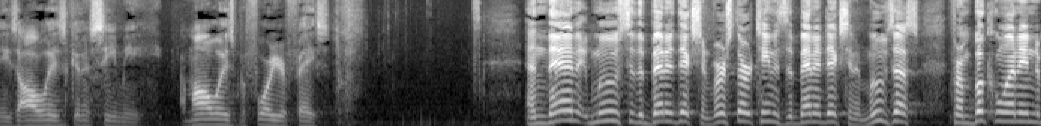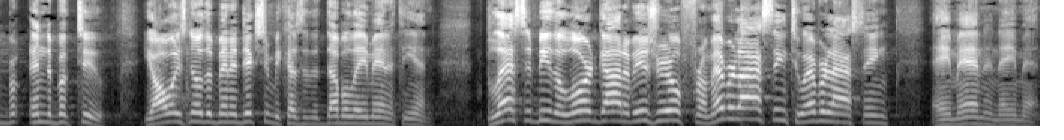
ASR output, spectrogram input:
He's always going to see me. I'm always before your face. And then it moves to the benediction. Verse 13 is the benediction. It moves us from book 1 into, into book 2. You always know the benediction because of the double amen at the end. Blessed be the Lord God of Israel from everlasting to everlasting. Amen and amen.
